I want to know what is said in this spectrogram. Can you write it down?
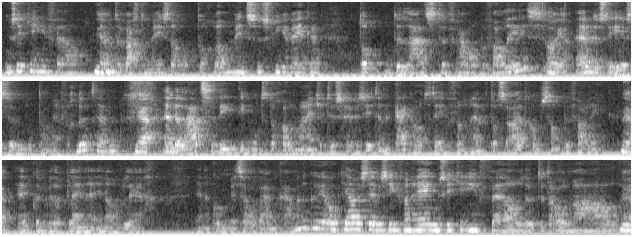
hoe zit je in je vel? Ja. Want we wachten meestal toch wel minstens vier weken tot de laatste vrouw bevallen is. Oh ja. Dus de eerste geduld hebben. Ja. En de laatste, die, die moet er toch wel een maandje tussen hebben zitten. En dan kijken we altijd even van, hè, wat was de uitkomst van de bevalling? Ja. Hè, kunnen we dat plannen in overleg? En dan kom je met z'n allen bij elkaar. Maar dan kun je ook juist even zien van, hé, hey, hoe zit je in je vel? Lukt het allemaal? Ja. Uh,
